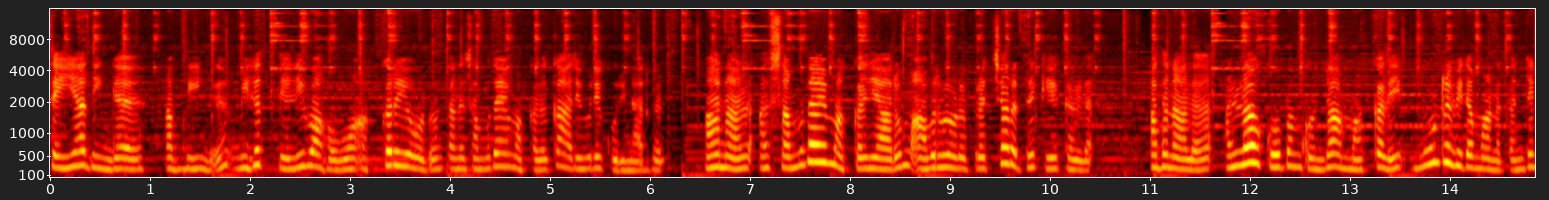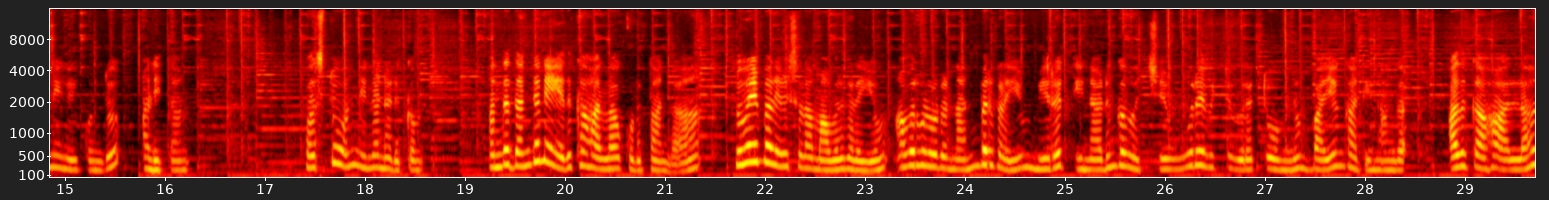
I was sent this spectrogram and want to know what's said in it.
செய்யாதீங்க அப்படின்னு மிக தெளிவாகவும் அக்கறையோடும் தனது சமுதாய மக்களுக்கு அறிவுரை கூறினார்கள். ஆனால் அச்சமுதாய மக்கள் யாரும் அவர்களோட பிரச்சாரத்தை கேட்கல. அதனால அல்லாஹ் கோபம் கொண்டு அம்மக்களை மூன்று விதமான தண்டனைகள் கொண்டு அளித்தான் ஃபர்ஸ்ட் ஒன் நிலநடுக்கம். அந்த தண்டனை எதுக்காக அல்லாஹ் கொடுத்தான்னா சுவைப் அலிஸ்லாம் அவர்களையும் அவர்களோட நண்பர்களையும் மிரட்டி நடுங்க வச்சு ஊரை விட்டு விரட்டுவோம்னு பயம் காட்டினாங்க. அதுக்காக அல்லாஹ்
